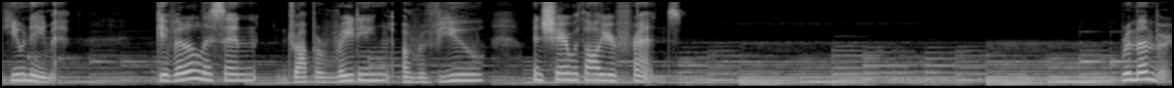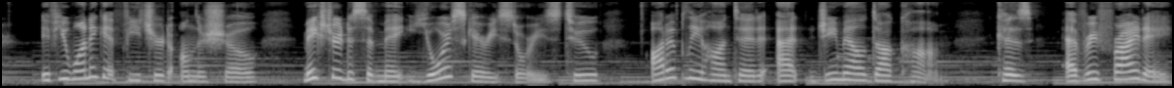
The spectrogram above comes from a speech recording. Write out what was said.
you name it. Give it a listen, drop a rating, a review, and share with all your friends. Remember, if you want to get featured on the show, make sure to submit your scary stories to audiblyhaunted at gmail.com because every Friday,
